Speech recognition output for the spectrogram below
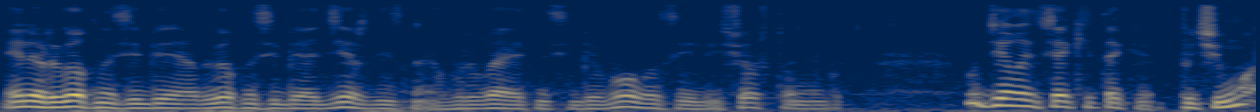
Или рвет на себе, рвет на себе одежду, не знаю, вырывает на себе волосы или еще что-нибудь. Ну, делает всякие такие. Почему?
